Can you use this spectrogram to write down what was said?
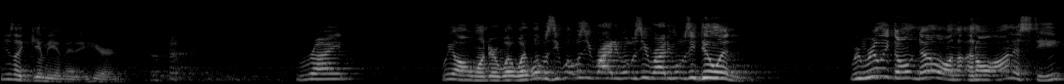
he's like, give me a minute here. Right? We all wonder what, what, what was he what was he writing? What was he writing? What was he doing? We really don't know, on, in all honesty.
